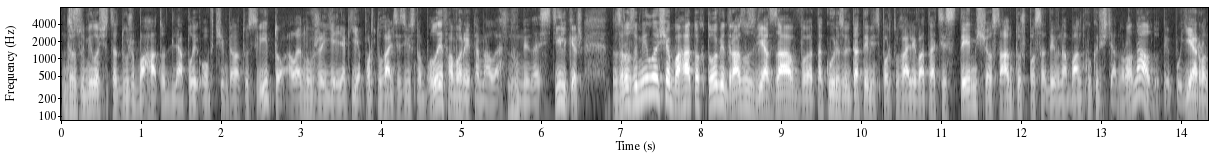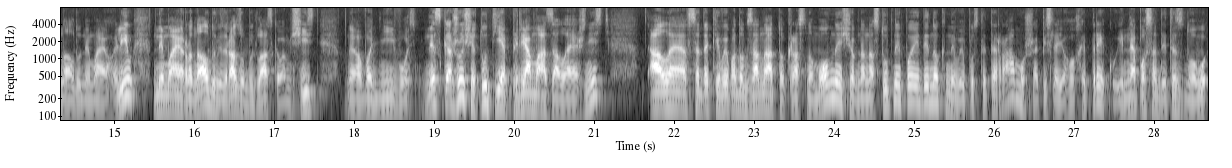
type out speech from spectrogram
зрозуміло, що це дуже багато для плей-офф чемпіонату світу, але ну вже є як є. Португальці, звісно, були фаворитами, але ну не настільки ж. Зрозуміло, що багато хто відразу зв'язав таку результативність Португалії в атаці з тим, що Сантуш посадив на банку Кріштіану Роналду. Типу, є Роналду, немає голів, немає Роналду. Відразу, будь ласка, вам 6 в одній восьмій. Не скажу, що тут є пряма залежність. Але все-таки випадок занадто красномовний, щоб на наступний поєдинок не випустити Рамуша після його хитрику і не посадити знову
